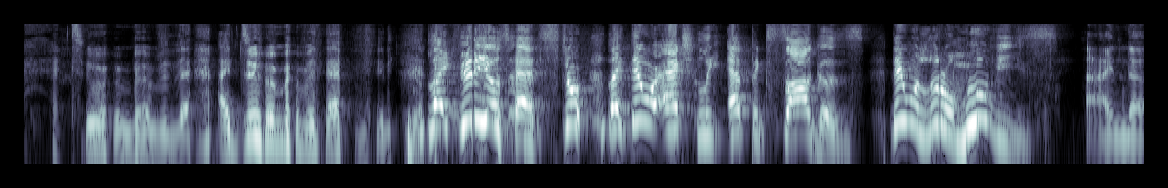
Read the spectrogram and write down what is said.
I do remember that. I do remember that video. like videos had story like they were actually epic sagas. They were little movies. I know.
